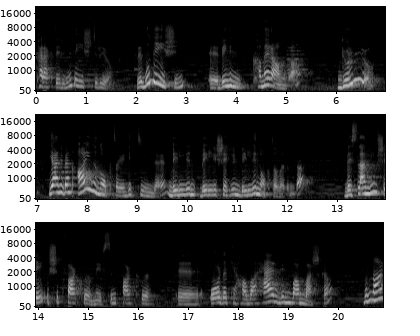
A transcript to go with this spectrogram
karakterini değiştiriyor. Ve bu değişim e, benim kameramda görülüyor. Yani ben aynı noktaya gittiğimde belli belli şehrin belli noktalarında beslendiğim şey ışık farklı, mevsim farklı, e, oradaki hava her gün bambaşka. Bunlar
